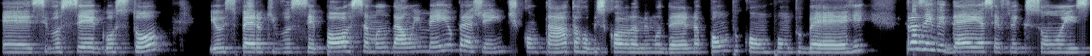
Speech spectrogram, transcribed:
É, se você gostou, eu espero que você possa mandar um e-mail para a gente, contato arroba trazendo ideias, reflexões.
